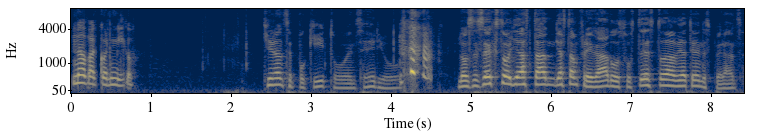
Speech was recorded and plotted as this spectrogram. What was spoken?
No va conmigo. Quiéranse poquito, en serio. Los de sexto ya están, ya están fregados, ustedes todavía tienen esperanza.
